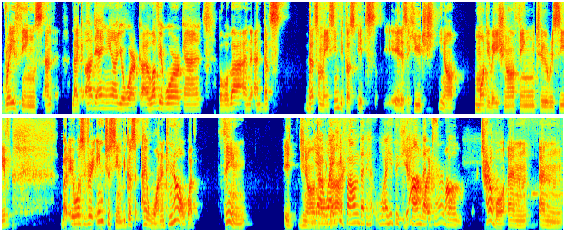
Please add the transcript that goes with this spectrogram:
great things and like oh daniel your work i love your work and blah blah blah. And and that's that's amazing because it's it is a huge you know motivational thing to receive. But it was very interesting because i wanted to know what thing it you know yeah why guy, he found that why he yeah, found that I terrible. found terrible. And and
